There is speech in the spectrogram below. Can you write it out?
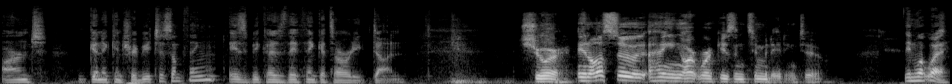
aren't going to contribute to something is because they think it's already done. Sure. And also, hanging artwork is intimidating too. In what way?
